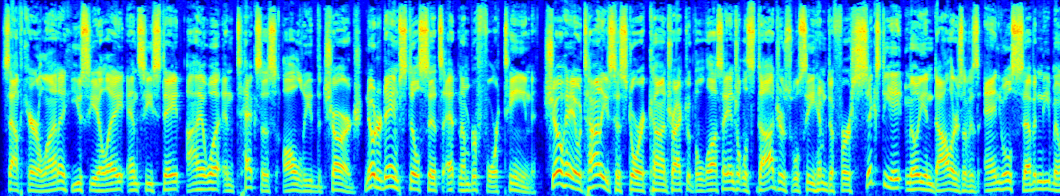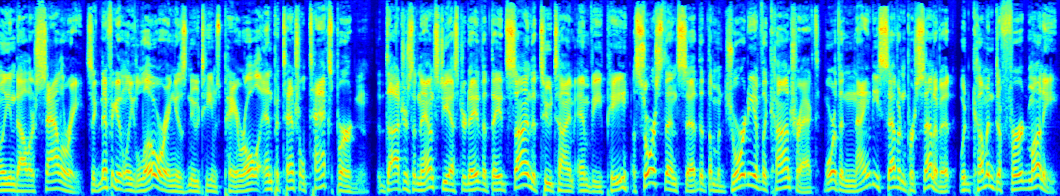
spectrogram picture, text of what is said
South Carolina, UCLA, NC State, Iowa, and Texas all lead the charge. Notre Dame still sits at number 14. Shohei Ohtani's historic contract with the Los Angeles Dodgers will see him defer $68 million of his annual $70 million salary, significantly lowering his new team's payroll and potential tax burden. The Dodgers announced yesterday that they'd signed the two time MVP. A source then said that the majority of the contract, more than 97% of it, would come in deferred money.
